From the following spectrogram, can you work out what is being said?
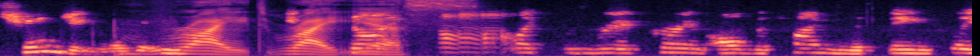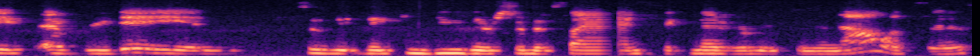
changing. Like it was, right, right, not, yes. not like it was reoccurring all the time in the same place every day, and so that they can do their sort of scientific measurements and analysis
